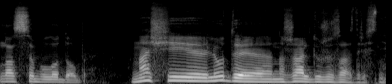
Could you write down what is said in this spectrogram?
у нас все було добре. Наші люди, на жаль, дуже заздрісні,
